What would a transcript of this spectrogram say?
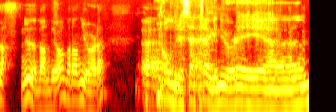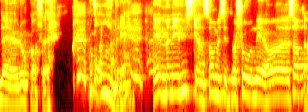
Nesten unødvendig òg, men han gjør det. Jeg har aldri sett Haugen gjøre det i, eh, det i Europa før. Aldri! Men jeg husker den samme situasjonen i og satt der.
